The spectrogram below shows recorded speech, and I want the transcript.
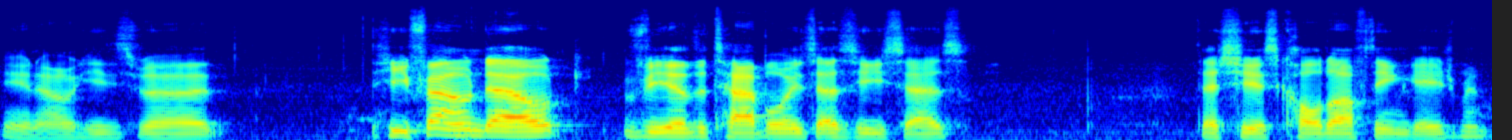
You know, he's uh, he found out via the tabloids, as he says, that she has called off the engagement.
